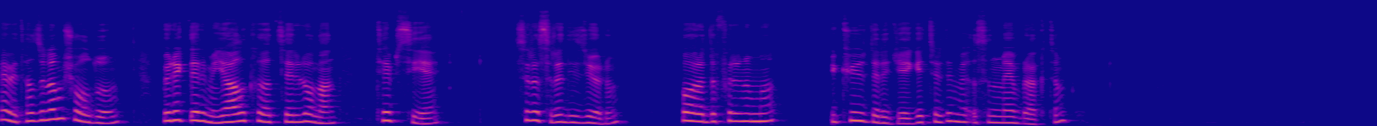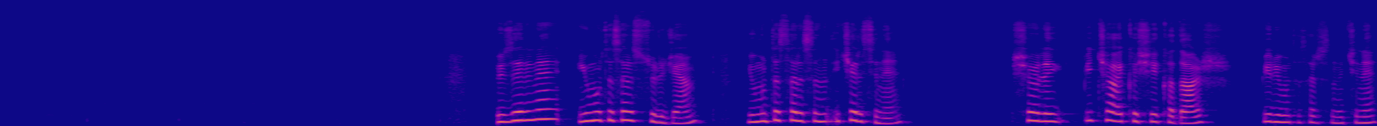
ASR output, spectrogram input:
Evet hazırlamış olduğum böreklerimi yağlı kağıt serili olan tepsiye sıra sıra diziyorum. Bu arada fırınımı 200 dereceye getirdim ve ısınmaya bıraktım. Üzerine yumurta sarısı süreceğim. Yumurta sarısının içerisine şöyle bir çay kaşığı kadar bir yumurta sarısının içine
